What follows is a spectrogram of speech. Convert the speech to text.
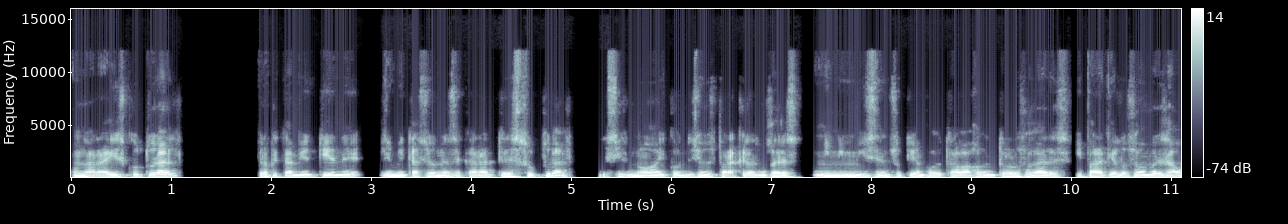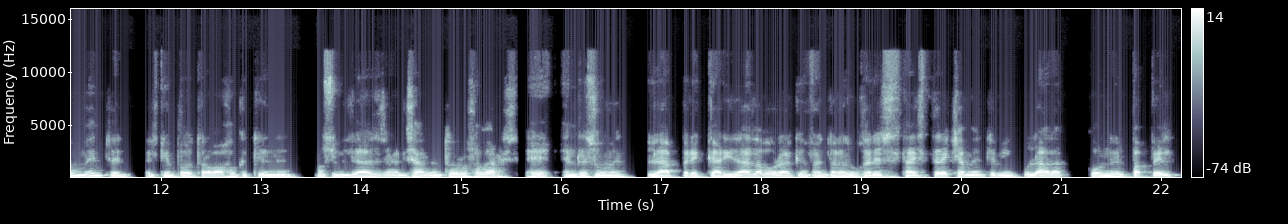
una raíz cultural, pero que también tiene limitaciones de carácter estructural. Es decir, no hay condiciones para que las mujeres minimicen su tiempo de trabajo dentro de los hogares y para que los hombres aumenten el tiempo de trabajo que tienen posibilidades de realizar dentro de los hogares. Eh, en resumen, la precariedad laboral que enfrentan las mujeres está estrechamente vinculada con el papel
